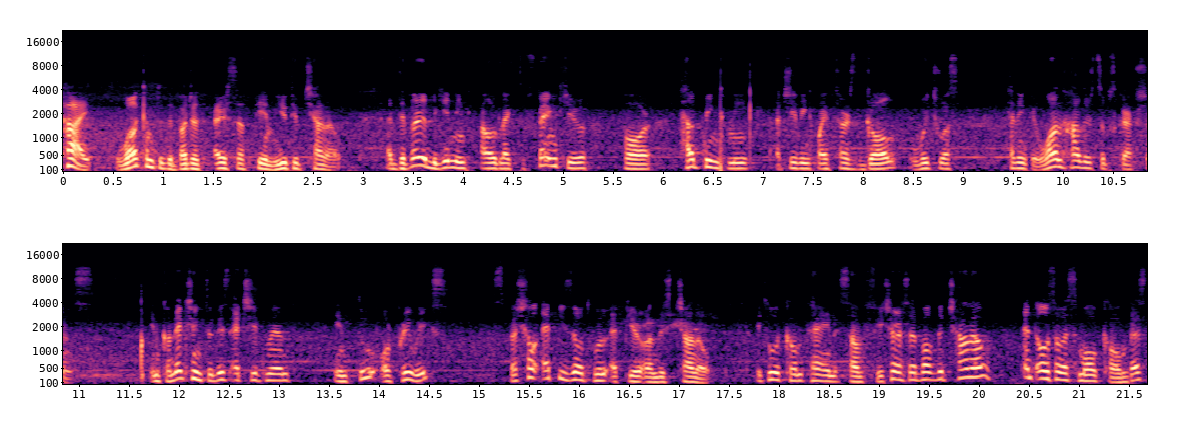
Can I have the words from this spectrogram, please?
Hi, welcome to the Budget Airsoft Team YouTube channel. At the very beginning, I would like to thank you for helping me achieving my first goal, which was having 100 subscriptions. In connection to this achievement, in two or three weeks, special episode will appear on this channel. It will contain some features about the channel and also a small contest,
